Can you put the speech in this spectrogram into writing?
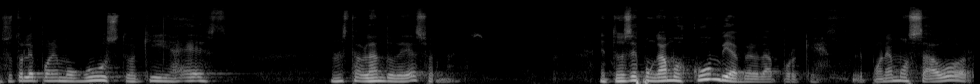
Nosotros le ponemos gusto aquí a esto. No está hablando de eso, hermanos. Entonces pongamos cumbia, ¿verdad? Porque le ponemos sabor.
